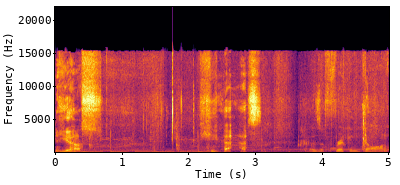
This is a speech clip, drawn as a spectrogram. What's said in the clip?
Yes. Yes. Is a freaking donk.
